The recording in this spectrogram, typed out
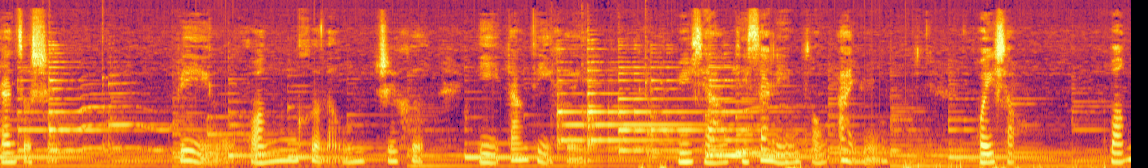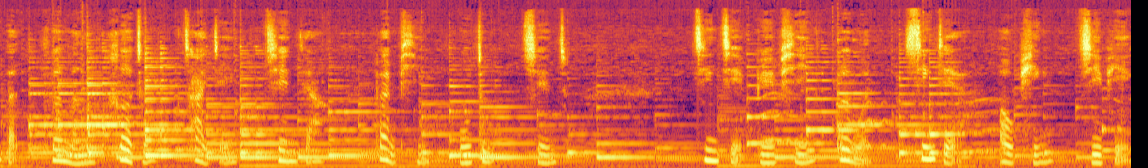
然则是并黄鹤楼之鹤，以当地鹤也。余下第三联总暗云：回首王本分门贺州蔡节。千家、半批、无注、千注、精简、别批、论文、新解、偶评、七评、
